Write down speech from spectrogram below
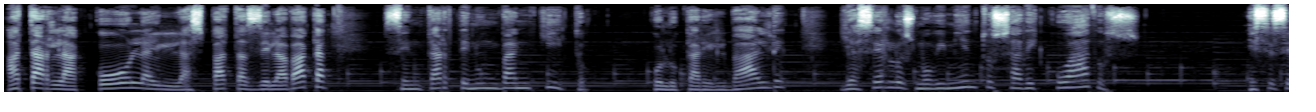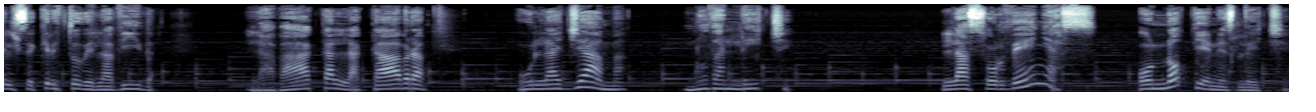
atar la cola y las patas de la vaca, sentarte en un banquito, colocar el balde y hacer los movimientos adecuados. Ese es el secreto de la vida. La vaca, la cabra o la llama no dan leche. Las ordeñas o no tienes leche.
